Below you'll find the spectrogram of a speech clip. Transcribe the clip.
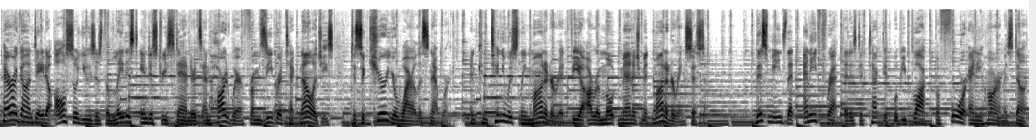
Paragon Data also uses the latest industry standards and hardware from Zebra Technologies to secure your wireless network and continuously monitor it via our remote management monitoring system. This means that any threat that is detected will be blocked before any harm is done.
